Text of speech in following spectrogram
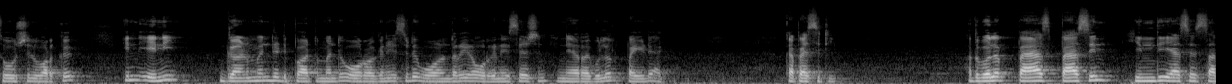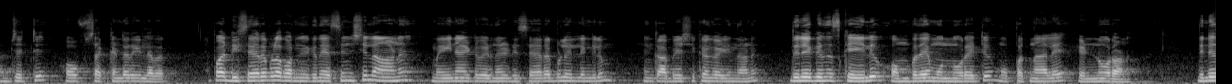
social work in any government department or organised voluntary organisation in a regular paid capacity അതുപോലെ pass pass in Hindi as a subject of secondary level അപ്പോൾ ഡിസൈറബിളാണ് പറഞ്ഞിരിക്കുന്നത് എസെൻഷ്യൽ ആണ് മെയിനായിട്ട് വരുന്നത്. ഡിസൈറബിൾ ഇല്ലെങ്കിലും നിങ്ങൾക്ക് അപേക്ഷിക്കാൻ കഴിയുന്നതാണ്. ഇതിലേക്ക് വരുന്ന സ്കെയിൽ ഒമ്പത് മുന്നൂറ് ടു മുപ്പത്തിനാല് എണ്ണൂറാണ്. ഇതിന്റെ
